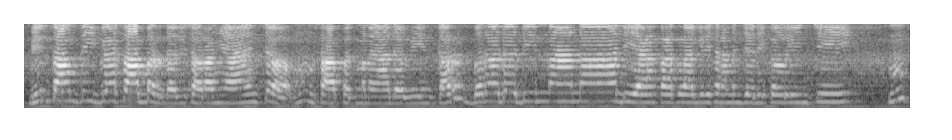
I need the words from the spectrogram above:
Bintang 3 sabar dari seorang Yance. Hmm, sahabat mana ada Winter? Berada di Nana. Diangkat lagi di sana menjadi kelinci. Hmm,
